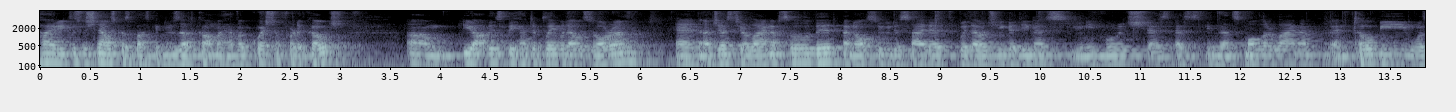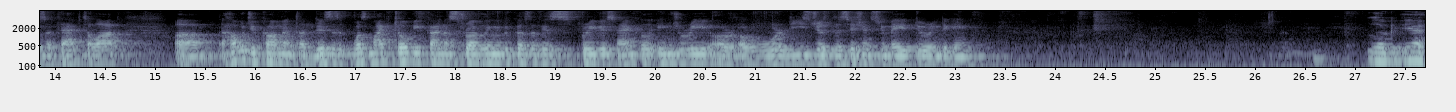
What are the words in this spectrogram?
Hi, Rytis Vyšniauskas, basketnews.com. I have a question for the coach. Um, you obviously had to play without Zoran and adjust your lineups a little bit, and also you decided without Žiga Dimec, you need Muric as, as in that smaller lineup, and Tobey was attacked a lot. Um, how would you comment on this? Is, was Mike Tobey kind of struggling because of his previous ankle injury, or, or were these just decisions you made during the game? Look, yeah,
